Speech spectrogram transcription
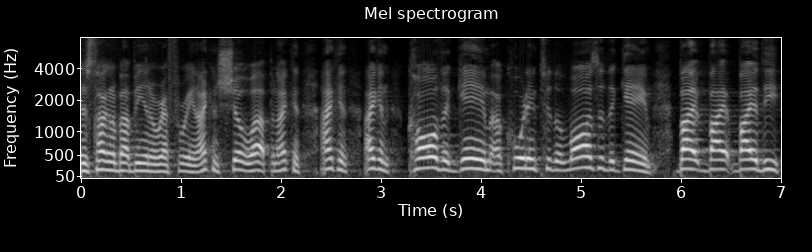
Just talking about being a referee, and I can show up and I can, I can, I can call the game according to the laws of the game by, by, by, the,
